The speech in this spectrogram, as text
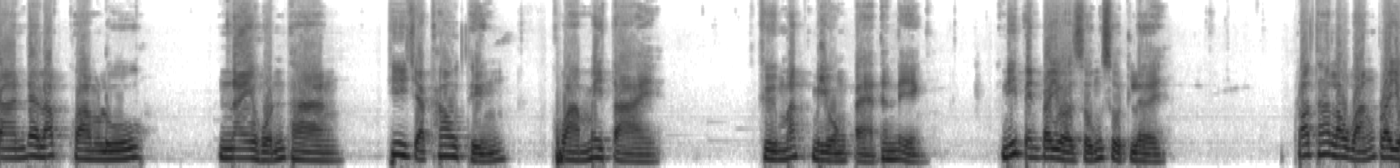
การได้รับความรู้ในหนทางที่จะเข้าถึงความไม่ตาย คือมรรคมีองค์แปดนั่นเอง นี่เป็นประโยชน์สูงสุดเลย เพราะถ้าเราหวังประโย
